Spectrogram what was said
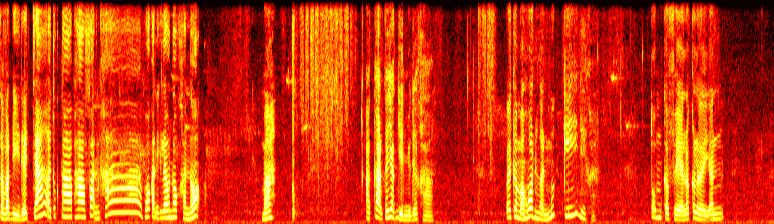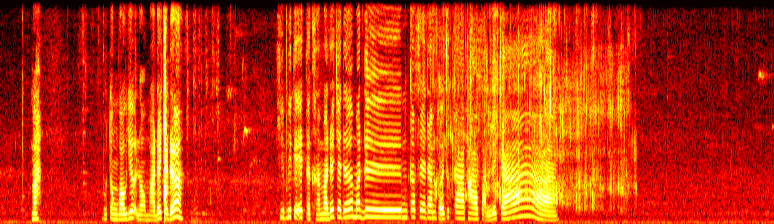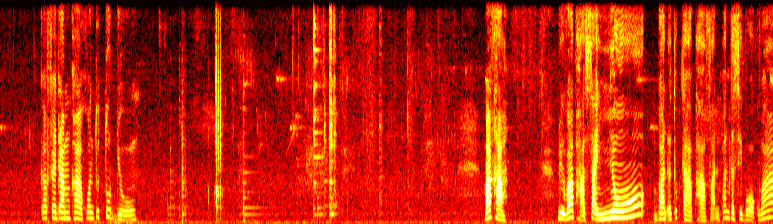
สวัสดีเด้อจ้าเอทุกตาพาฝันค่ะพอกันอีกแล้วเนาะค่ะเนาะมา อากาศก็อยากเย็นอยู่เด้อค่ะ เอ้ยก็มาฮอดเหือนเมื่อกี้นี่ค่ะ ต้มกาแฟแล้วก็เลยอัน มาบ่ต้องเว้าเยอะเนาะมาเด้อจ้าเด้อคลิปนี้ก็เอ็ดแต่ค่ะ มาเด้อจ้าเด้อมาดื่มกาแฟดำกับเอ้ยทุกตาพาฝันเลยจ้า กาแฟดำค่ะควรตุดๆอยู่ มาค่ะ หรือว่าผาใส่โยบ้านเออทุกตาผาฝันพันกสิบอกว่า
